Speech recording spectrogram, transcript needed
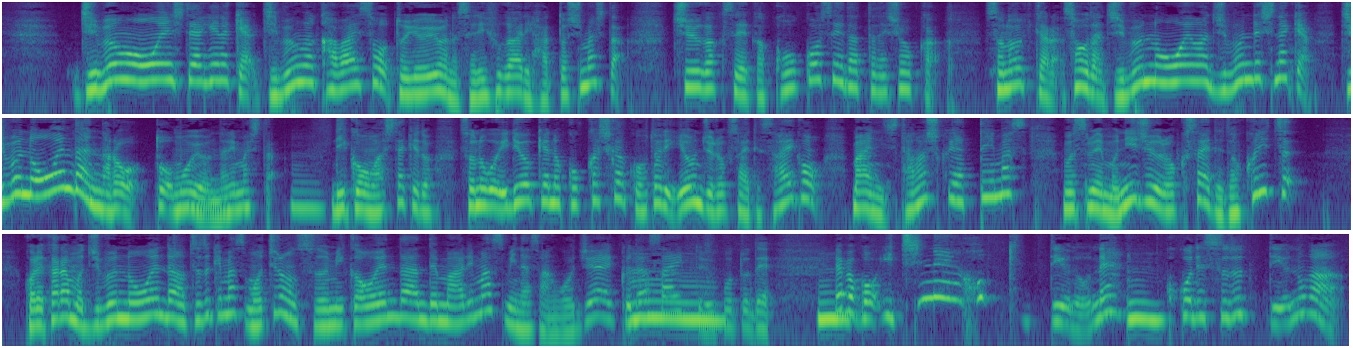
自分を応援してあげなきゃ自分がかわいそうというようなセリフがありハッとしました。中学生か高校生だったでしょうか。その時からそうだ自分の応援は自分でしなきゃ自分の応援団になろうと思うようになりました。離婚はしたけどその後医療系の国家資格を取り46歳で再婚。毎日楽しくやっています。娘も26歳で独立。これからも自分の応援団を続けます。もちろん、スーミカ応援団でもあります。皆さんご自愛ください。ということで、やっぱこう、一年発起っていうのをね、ここでするっていうのが、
